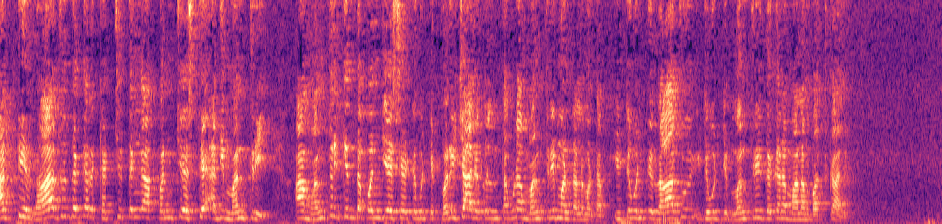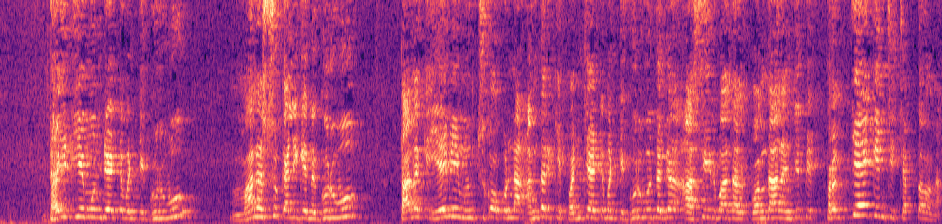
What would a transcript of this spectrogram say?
అట్టి రాజు దగ్గర ఖచ్చితంగా పనిచేస్తే అది మంత్రి. ఆ మంత్రి కింద పనిచేసేటువంటి పరిచారకులంతా కూడా మంత్రి మండలం అంటాం. ఇటువంటి రాజు ఇటువంటి మంత్రి దగ్గర మనం బతకాలి. ధైర్యం ఉండేటువంటి గురువు మనస్సు కలిగిన గురువు తనకి ఏమీ ఉంచుకోకుండా అందరికీ పంచేటువంటి గురువు దగ్గర ఆశీర్వాదాలు పొందాలని చెప్పి ప్రత్యేకించి చెప్తా ఉన్నా.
